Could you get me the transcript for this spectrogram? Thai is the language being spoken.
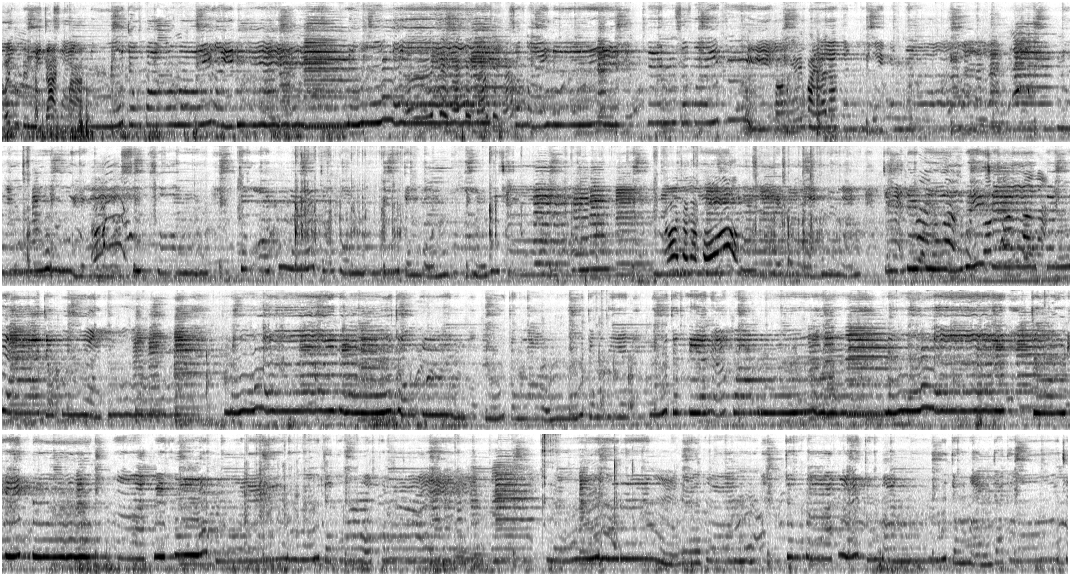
แล้วอยู่ดึงกลับด้านมาหนูจงฟังเอาไว้ให้ดีหนูสมัยนี้เป็นสมัยที่ตอนนี้ไม่ไปแล้วนะสุขสนจงอดและจงทนจงบนถึงวิชาโอ้จักรพง วิชาปัญญาเจ้าเพื่องผู้หนูเอ้ยหนูจงเรียนหนูจงเล่าหนูจงเรียนหนูจงเรียนหาความรู้ จงมันจะท้อใจ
